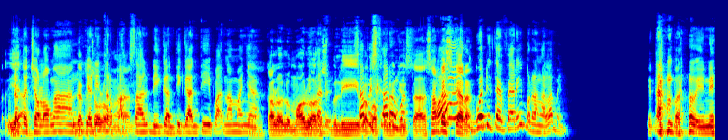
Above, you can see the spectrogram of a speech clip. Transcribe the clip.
udah Iya, kecolongan, jadi kecolongan. terpaksa diganti-ganti Pak namanya. Nah, Kalau lu mau lu Kita harus ada- beli Sampai berapa sekarang, puluh juta. Sampai Wah, sekarang. Gue di TVRI pernah ngalamin. Kita baru ini,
